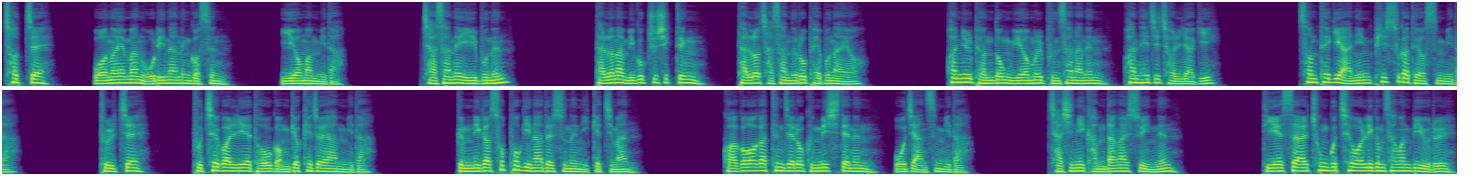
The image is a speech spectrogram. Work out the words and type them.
첫째, 원화에만 올인하는 것은 위험합니다. 자산의 일부는 달러나 미국 주식 등 달러 자산으로 배분하여 환율 변동 위험을 분산하는 환해지 전략이 선택이 아닌 필수가 되었습니다. 둘째, 부채 관리에 더욱 엄격해져야 합니다. 금리가 소폭 인하될 수는 있겠지만 과거와 같은 제로 금리 시대는 오지 않습니다. 자신이 감당할 수 있는 DSR 총부채 원리금 상환 비율을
